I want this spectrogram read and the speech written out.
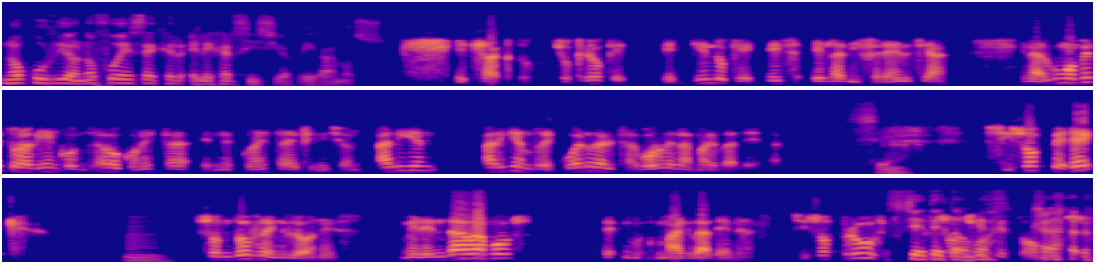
no ocurrió, no fue ese ejer- el ejercicio, digamos. Exacto. Yo creo que entiendo que es, es la diferencia. En algún momento la había encontrado con esta en- con esta definición. Alguien alguien recuerda el sabor de las magdalenas. Sí. Si sos Perec, Mm. son dos renglones. Merendábamos magdalenas. Si sos Proust, Siete son tomos. siete tomos. Claro.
